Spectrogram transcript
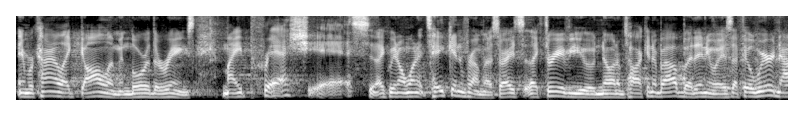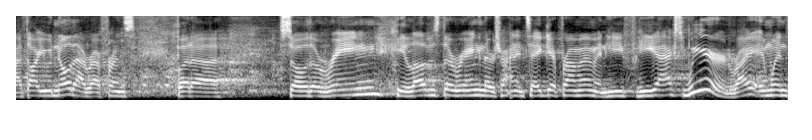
And we're kind of like Gollum in Lord of the Rings. My precious. Like we don't want it taken from us, right? So like three of you know what I'm talking about. But anyways, I feel weird now. I thought you would know that reference. But uh, so the ring, he loves the ring. They're trying to take it from him, and he he acts weird, right? And when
